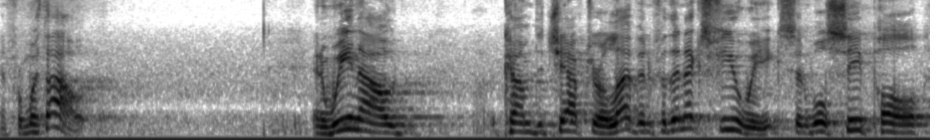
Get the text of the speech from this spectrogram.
and from without. And we now come to chapter 11 for the next few weeks, and we'll see Paul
